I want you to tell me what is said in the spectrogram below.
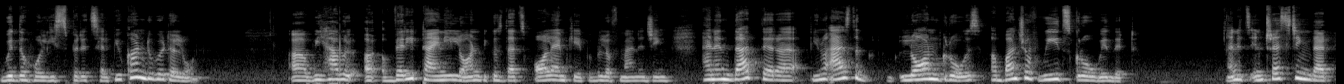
with the Holy Spirit's help. You can't do it alone. Uh, we have a, a, very tiny lawn because that's all I'm capable of managing. And in that, there are, you know, as the lawn grows, a bunch of weeds grow with it. And it's interesting that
